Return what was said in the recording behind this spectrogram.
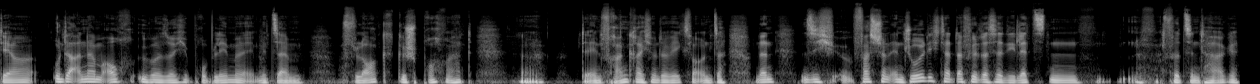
der unter anderem auch über solche Probleme mit seinem Vlog gesprochen hat. Äh, der in Frankreich unterwegs war und, dann sich fast schon entschuldigt hat dafür, dass er die letzten 14 Tage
